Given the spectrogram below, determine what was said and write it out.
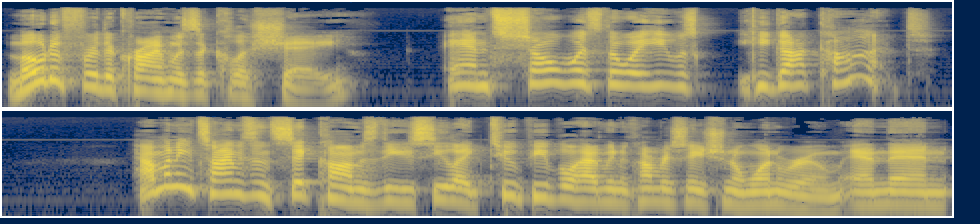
motive for the crime was a cliche, and so was the way he was he got caught. How many times in sitcoms do you see like two people having a conversation in one room and then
